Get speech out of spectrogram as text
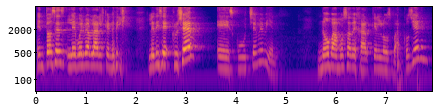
Entonces le vuelve a hablar el Kennedy. Le dice, Khrushchev, escúcheme bien, no vamos a dejar que los barcos lleguen.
